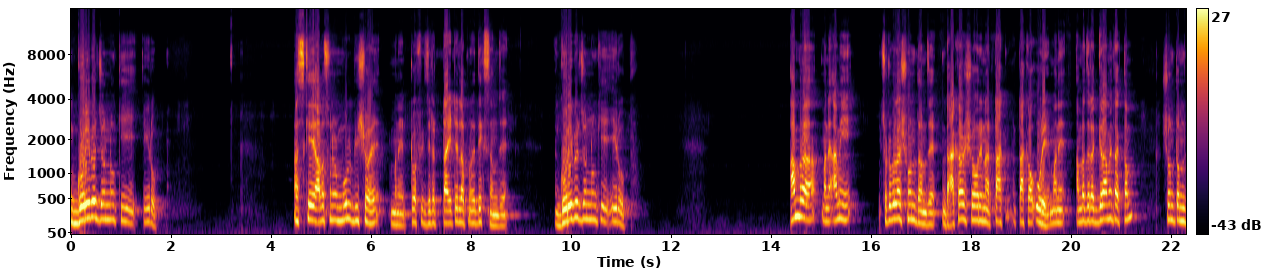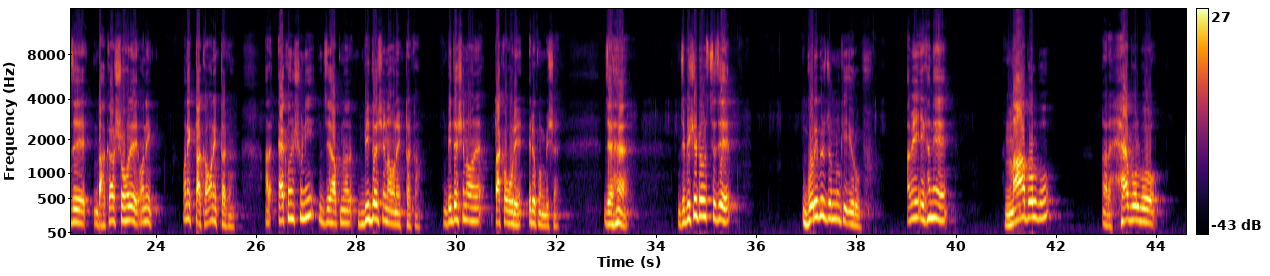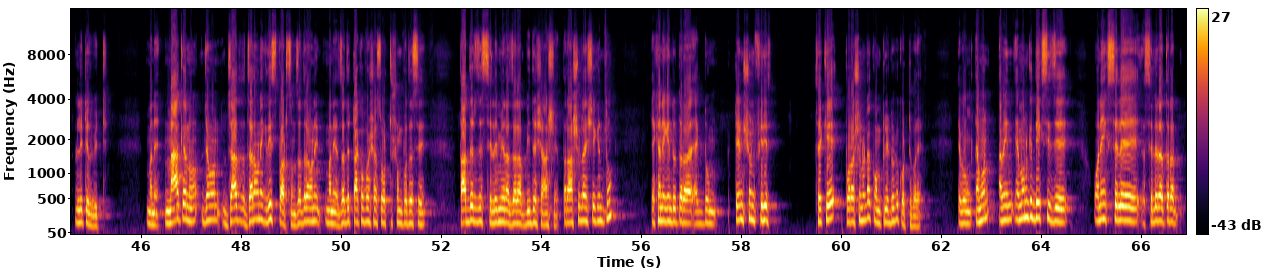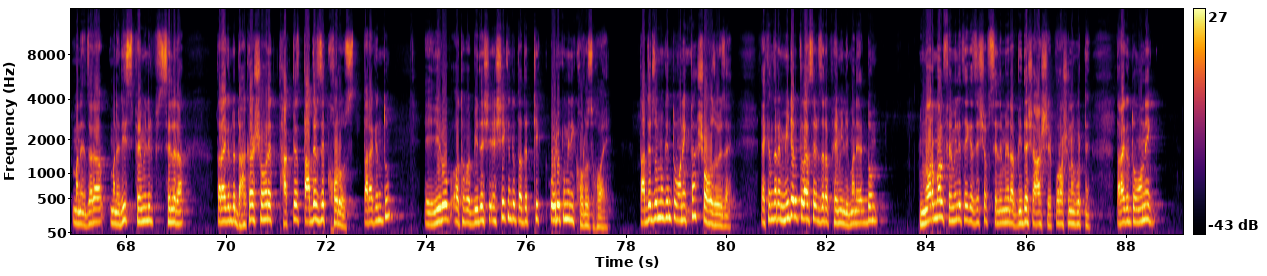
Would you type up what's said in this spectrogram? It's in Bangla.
গরিবের জন্য কি ইউরোপ আজকে আলোচনার মূল বিষয় মানে টপিক যেটা টাইটেল আপনারা দেখছেন যে, গরিবের জন্য কি ইউরোপ আমরা মানে আমি ছোটবেলায় শুনতাম যে ঢাকার শহরে না টাক- ওড়ে মানে আমরা যারা গ্রামে থাকতাম, শুনতাম যে ঢাকার শহরে অনেক অনেক টাকা অনেক টাকা। আর এখন শুনি যে আপনার বিদেশে না অনেক টাকা। বিদেশে না টাকা ওড়ে এরকম বিষয়। যে হ্যাঁ যে বিষয়টা হচ্ছে যে গরিবের জন্য কি ইউরোপ আমি এখানে না বলব আর হ্যাঁ বলব লিটল বিট মানে না কেন, যেমন যারা অনেক রিচ পার্সন যাদের অনেক মানে যাদের টাকা পয়সা আছে, অর্থ সম্পদ আছে, তাদের যে ছেলেমেয়েরা যারা বিদেশে আসে, তারা আসলে এসে কিন্তু, এখানে কিন্তু তারা একদম টেনশন ফ্রি থেকে পড়াশোনাটা কমপ্লিটভাবে করতে পারে। এবং এমন আমি এমনকি দেখছি যে অনেক ছেলে, ছেলেরা তারা মানে যারা মানে রিচ ফ্যামিলির ছেলেরা, তারা কিন্তু ঢাকার শহরে থাকতে, তাদের যে খরচ, তারা কিন্তু এই ইউরোপ অথবা বিদেশে এসে কিন্তু তাদের ঠিক ওই রকমই খরচ হয়। তাদের জন্য কিন্তু অনেকটা সহজ হয়ে যায়। এখন যারা মিডল ক্লাসের যারা ফ্যামিলি মানে একদম নর্মাল ফ্যামিলি থেকে যেসব ছেলেমেয়েরা বিদেশে আসে পড়াশোনা করতে, তারা কিন্তু অনেক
